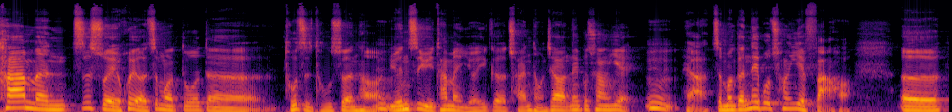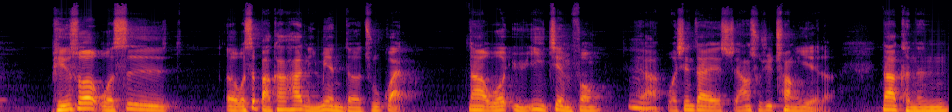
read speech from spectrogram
他们之所以会有这么多的徒子徒孙哈，源自于他们有一个传统叫内部创业。嗯，呀，怎么个内部创业法哈？呃，比如说我是呃我是宝咖咖里面的主管，那我羽翼渐丰，对啊，我现在想要出去创业了，那可能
